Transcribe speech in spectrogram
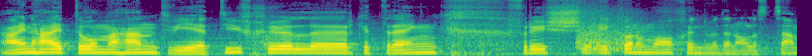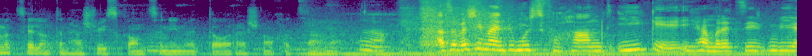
Einheiten, die wir haben, wie Tiefkühler, Getränk, frisch Economat können wir dann alles zusammenzählen und dann hast du das ganze Inventar hast nachher zusammen. Ja. Also weißt, ich meine, du musst es von Hand eingeben. Ich habe mir jetzt irgendwie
